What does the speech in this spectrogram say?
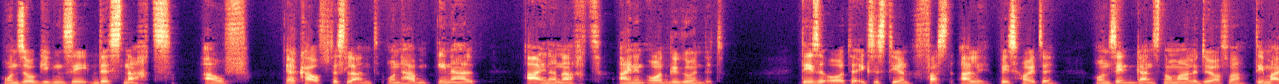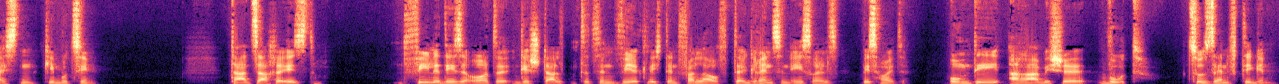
Und so gingen sie des Nachts auf erkauftes Land und haben innerhalb einer Nacht einen Ort gegründet. Diese Orte existieren fast alle bis heute und sind ganz normale Dörfer, die meisten Kibbutzim. Tatsache ist, viele dieser Orte gestalteten wirklich den Verlauf der Grenzen Israels bis heute. Um die arabische Wut zu sänftigen,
